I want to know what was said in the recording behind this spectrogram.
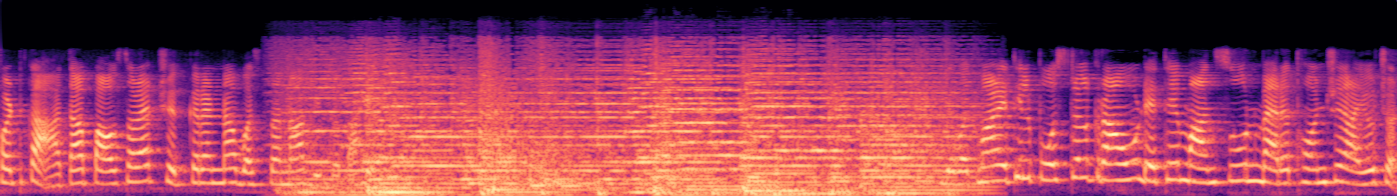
फटका आता पावसाळ्यात शेतकऱ्यांना बसताना दिसत आहे. यवतमाळ येथील पोस्टल ग्राउंड येथे मान्सून मॅरेथॉनचे आयोजन.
